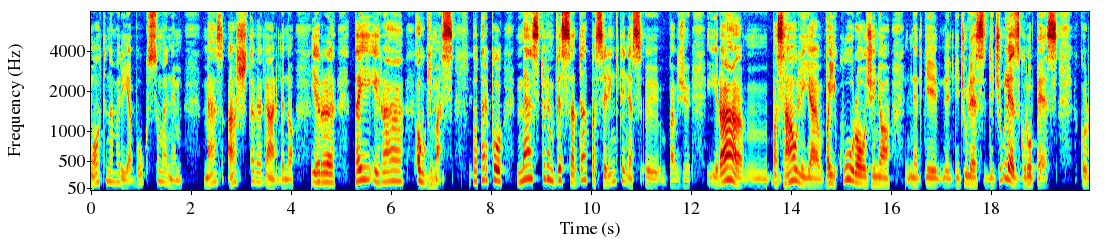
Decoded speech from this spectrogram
Motina Marija, būk su manim, mes, aš tave garbinu. Ir tai yra augimas. Tuo tarpu mes turim visada pasirinkti, nes, e, pavyzdžiui, yra pasaulyje vaikų rožinio, netgi didžiulės, didžiulės grupės, kur,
